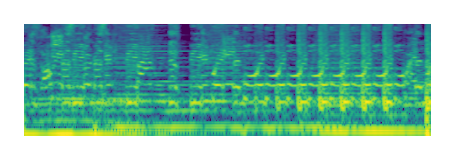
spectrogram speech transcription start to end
Thank you.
